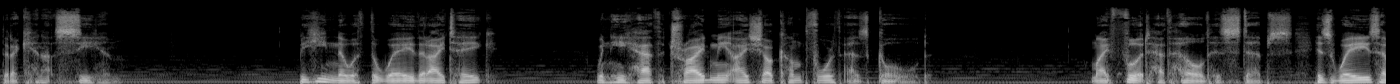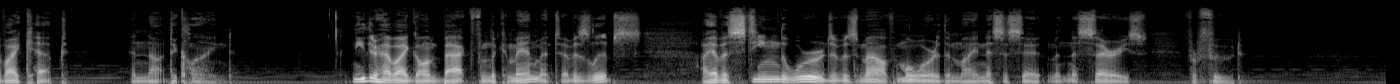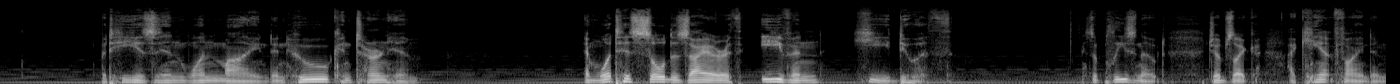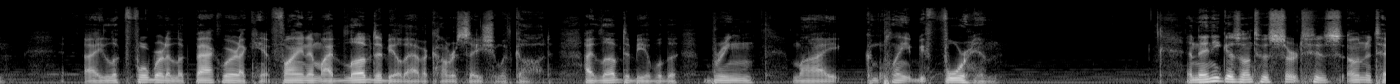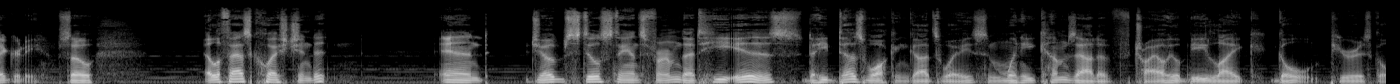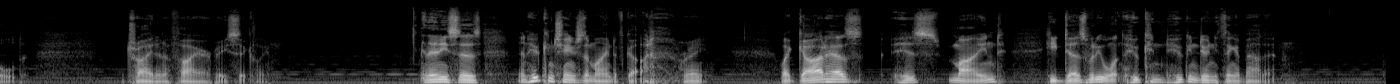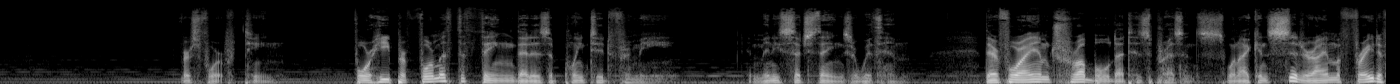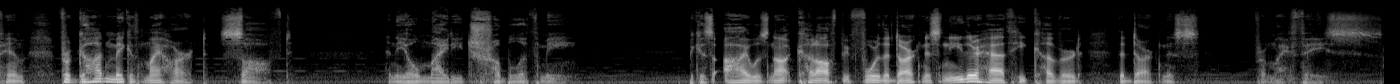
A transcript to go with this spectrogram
that I cannot see him. But he knoweth the way that I take. When he hath tried me, I shall come forth as gold. My foot hath held his steps, his ways have I kept, and not declined. Neither have I gone back from the commandment of his lips. I have esteemed the words of his mouth more than my necessaries for food. But he is in one mind, and who can turn him? and what his soul desireth, even he doeth. So please note, Job's like, I can't find him. I look forward, I look backward, I can't find him. I'd love to be able to have a conversation with God. I'd love to be able to bring my complaint before him. And then he goes on to assert his own integrity. So Eliphaz questioned it, and Job still stands firm that he is, that he does walk in God's ways, and when he comes out of trial, he'll be like gold, pure as gold, tried in a fire, basically. And then he says, and who can change the mind of God, right? Like God has his mind, he does what he wants. Who can who can do anything about it? Verse 14. For he performeth the thing that is appointed for me and many such things are with him. Therefore I am troubled at his presence. When I consider, I am afraid of him, for God maketh my heart soft, and the Almighty troubleth me. Because I was not cut off before the darkness, neither hath he covered the darkness from my face.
